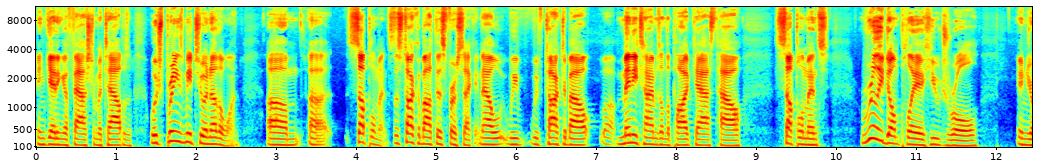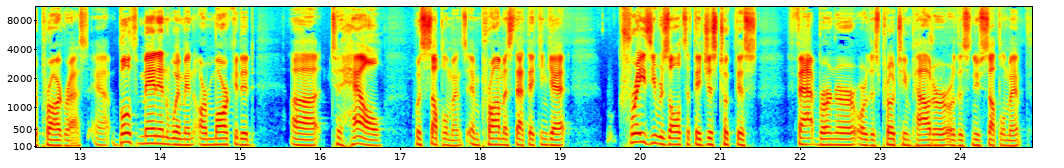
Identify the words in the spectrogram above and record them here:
and getting a faster metabolism. Which brings me to another one. Um, uh, supplements. Let's talk about this for a second. Now we've we've talked about uh, many times on the podcast how supplements really don't play a huge role in your progress. Uh, both men and women are marketed uh, to hell with supplements and promise that they can get crazy results if they just took this fat burner or this protein powder or this new supplement.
